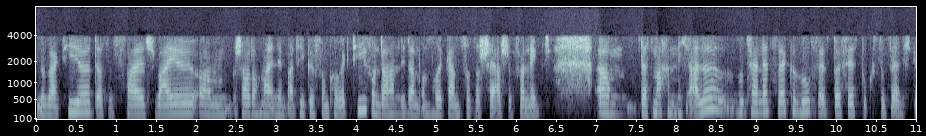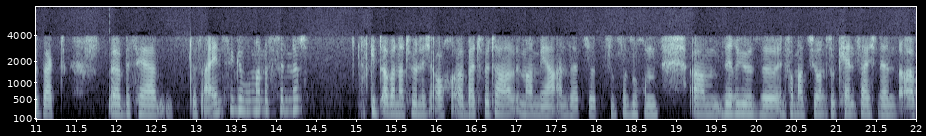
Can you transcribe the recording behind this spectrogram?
und gesagt, hier, das ist falsch, weil ähm, schau doch mal in dem Artikel von Korrektiv und da haben die dann unsere ganze Recherche verlinkt. Ähm, das machen nicht alle sozialen Netzwerke so. Bei Facebook ist das ehrlich gesagt äh, bisher das Einzige, wo man das findet. Es gibt aber natürlich auch äh, bei Twitter immer mehr Ansätze zu versuchen, ähm, seriöse Informationen zu kennzeichnen, ähm,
